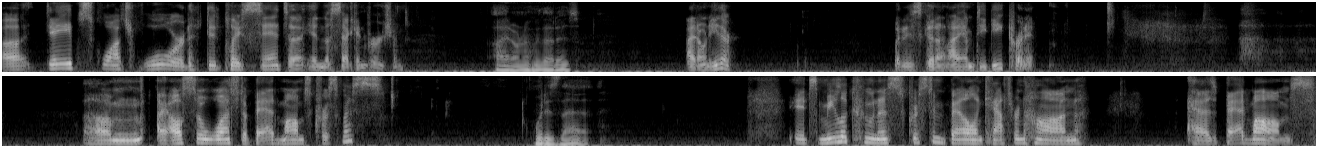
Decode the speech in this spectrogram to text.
Uh, Dave Squatch Ward did play Santa in the second version. I don't know who that is. I don't either. But he's got an IMDb credit. Um, I also watched A Bad Mom's Christmas. What is that? It's Mila Kunis, Kristen Bell, and Kathryn Hahn has bad moms.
